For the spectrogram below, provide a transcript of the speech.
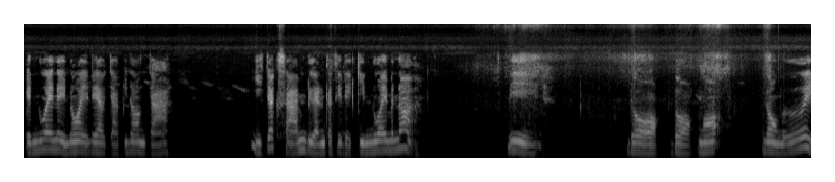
เป็นหน่วยน้อยๆแล้วจ้าพี่น้องจ้าอีกจักสามเดือนก็สิได้กินหน่วยมันเนาะนี่ ดอกดอกเงาะน้องเอ้ย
